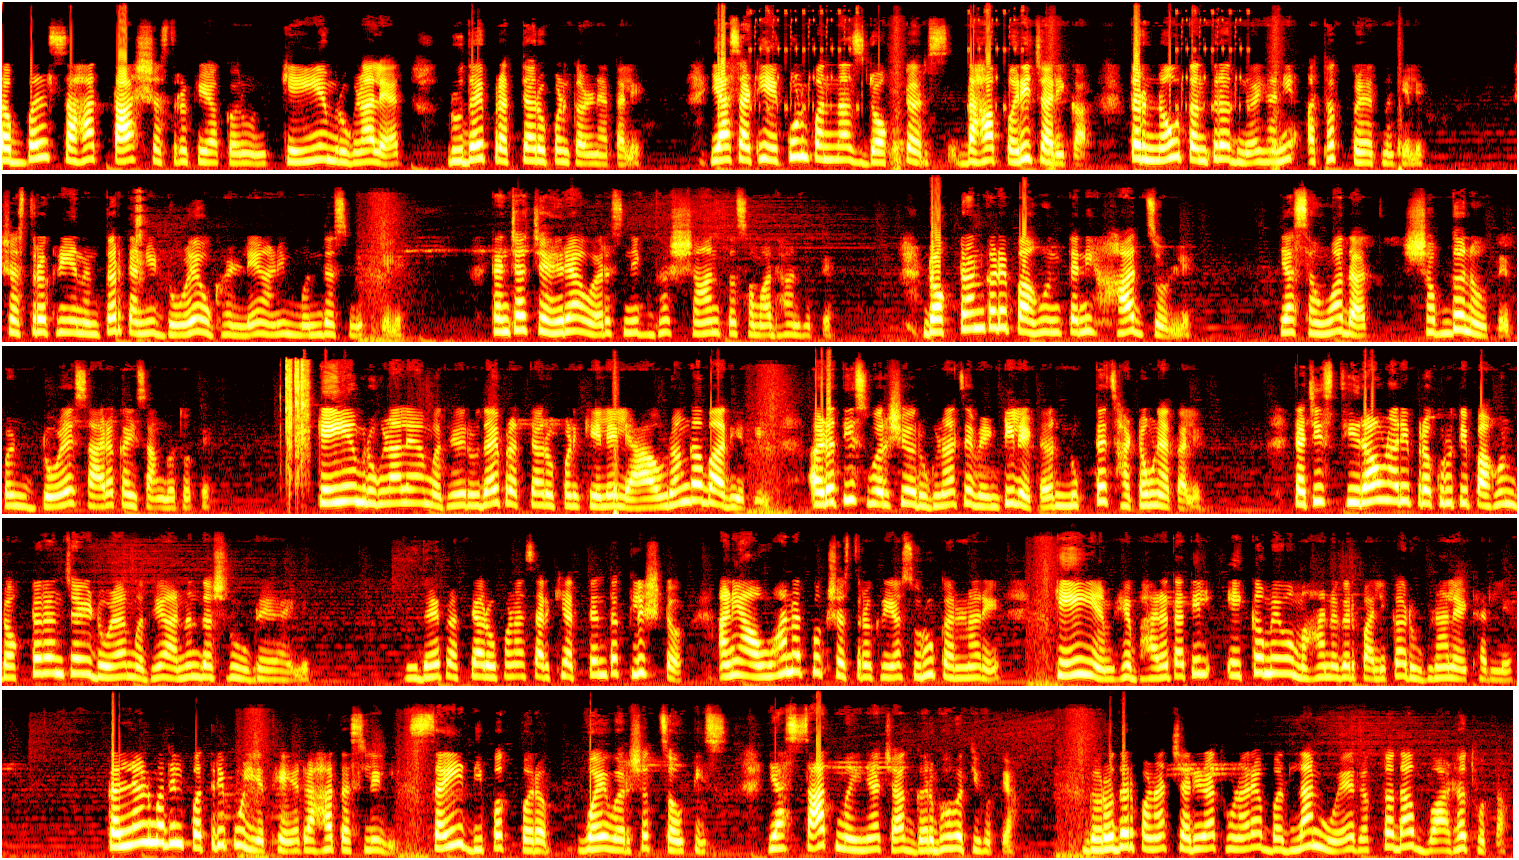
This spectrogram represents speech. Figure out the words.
तब्बल सहा तास शस्त्रक्रिया करून केईएम रुग्णालयात हृदय प्रत्यारोपण करण्यात आले. यासाठी एकोणपन्नास डॉक्टर्स दहा परिचारिका तर नऊ तंत्रज्ञ यांनी अथक प्रयत्न केले. शस्त्रक्रियेनंतर त्यांनी डोळे उघडले आणि मंद स्मित केले. त्यांच्या चेहऱ्यावर स्निग्ध शांत समाधान होते. डॉक्टरांकडे पाहून त्यांनी हात जोडले. या संवादात शब्द नव्हते पण डोळे सारं काही सांगत होते. केईएम रुग्णालयामध्ये हृदय प्रत्यारोपण केलेल्या औरंगाबाद येथील अडतीस वर्षीय रुग्णाचे व्हेंटिलेटर नुकतेच हटवण्यात आले. त्याची स्थिरावणारी प्रकृती पाहून डॉक्टरांच्याही डोळ्यामध्ये आनंदश्रू उभे राहिले. हृदय प्रत्यारोपणासारखी अत्यंत क्लिष्ट आणि आव्हानात्मक शस्त्रक्रिया सुरू करणारे केईएम हे भारतातील एकमेव महानगरपालिका रुग्णालय ठरले. कल्याणमधील पत्रीपूल येथे राहत असलेली सई दीपक परब वय वर्ष चौतीस या सात महिन्याच्या गर्भवती होत्या. गरोदरपणात शरीरात होणाऱ्या बदलांमुळे रक्तदाब वाढत होता.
